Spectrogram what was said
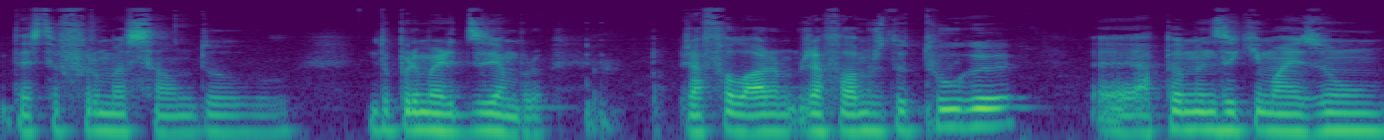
desta formação do, do 1 de dezembro. Já, falaram, já falámos do Tuga. há pelo menos aqui mais um,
